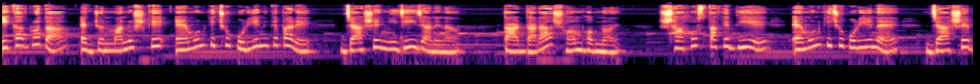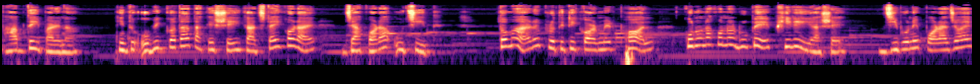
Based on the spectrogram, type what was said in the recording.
একাগ্রতা একজন মানুষকে এমন কিছু করিয়ে নিতে পারে, যা সে নিজেই জানে না। তার দ্বারা সম্ভব নয়। সাহস তাকে দিয়ে এমন কিছু করিয়ে নেয়, যা সে ভাবতেই পারে না। কিন্তু অভিজ্ঞতা তাকে সেই কাজটাই করায়, যা করা উচিত। তোমার প্রতিটি কর্মের ফল কোনো না কোনো রূপে ফিরেই আসে। জীবনে পরাজয়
